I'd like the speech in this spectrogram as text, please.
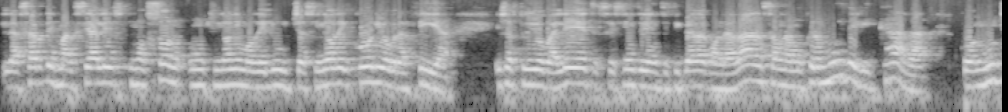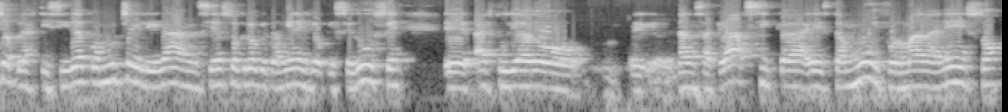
las artes marciales no son un sinónimo de lucha, sino de coreografía. Ella estudió ballet, se siente identificada con la danza, una mujer muy delicada, con mucha plasticidad, con mucha elegancia, eso creo que también es lo que seduce eh, ha estudiado eh, danza clásica, está muy formada en eso,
